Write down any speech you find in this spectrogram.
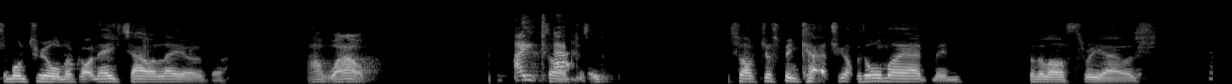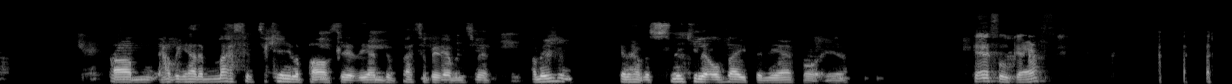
to Montreal and I've got an eight hour layover. Oh, wow. Eight So I've, hours. so I've just been catching up with all my admin for the last three hours. Um, having had a massive tequila party at the end of Beterbiev and Smith. I'm even to have a sneaky little vape in the airport here. Careful, Gareth.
